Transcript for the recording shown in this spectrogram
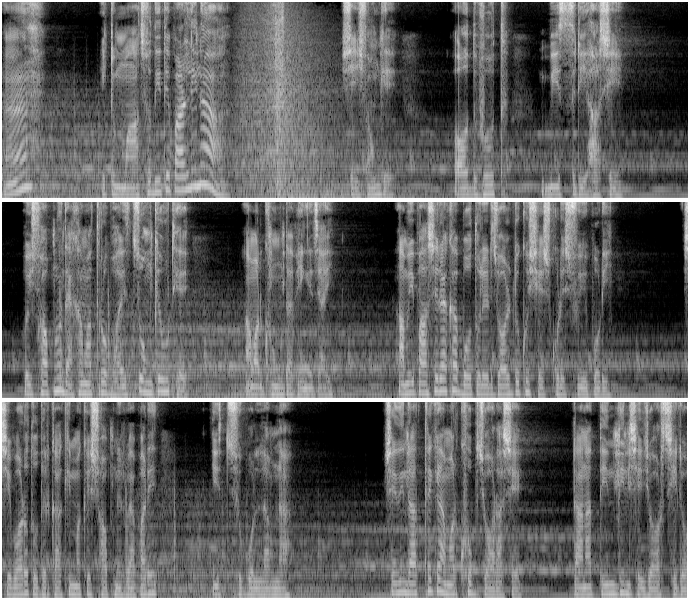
হ্যাঁ? একটু মাছও দিতে পারলি না? সেই সঙ্গে অদ্ভুত, বিশ্রী হাসি। ওই স্বপ্ন দেখা মাত্র ভয়ে চমকে উঠে আমার ঘুমটা ভেঙে যায়। আমি পাশে রাখা বোতলের জলটুকু শেষ করে শুয়ে পড়ি। সে বড় তোদের কাকিমাকে স্বপ্নের ব্যাপারে কিচ্ছু বললাম না। সেদিন রাত থেকে আমার খুব জ্বর আসে। টানা তিন দিন সেই জ্বর ছিল।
